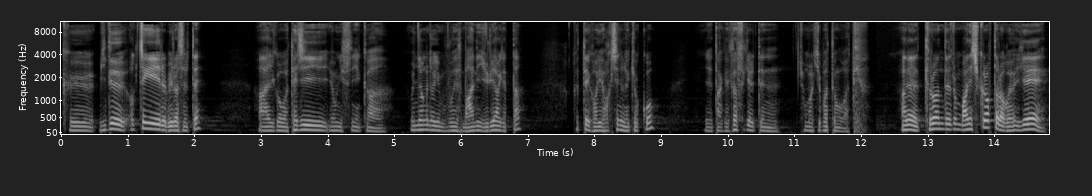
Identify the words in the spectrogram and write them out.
그 mid 억제기를 밀었을 때 아 이거 대지용 있으니까 운영적인 부분에서 많이 유리하겠다 그때 거의 확신을 느꼈고 이제 딱 nexus 깰 때는 정말 기뻤던 것 같아요. 아, 네, 들었는데 좀 많이 시끄럽더라고요. 이게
